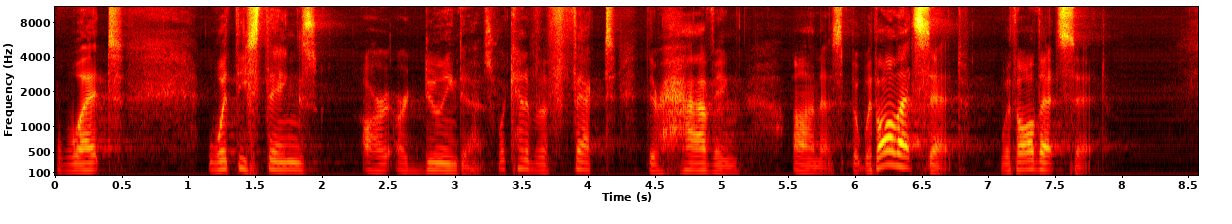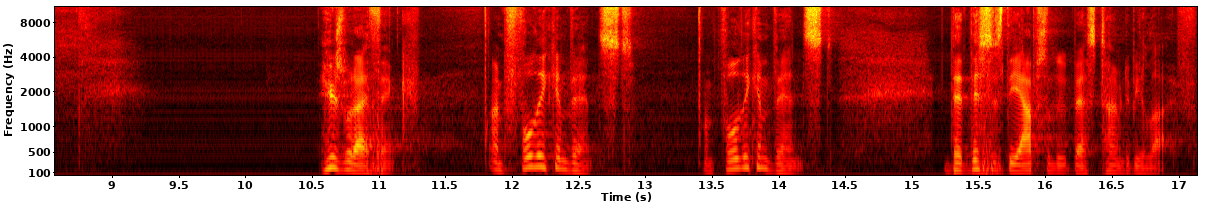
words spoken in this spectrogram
what what these things are, are doing to us, what kind of effect they're having on us. But with all that said, with all that said, here's what I think I'm fully convinced, I'm fully convinced that this is the absolute best time to be alive.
